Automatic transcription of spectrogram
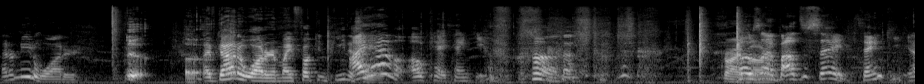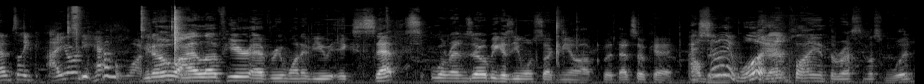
I don't need a water. I've got a water in my fucking penis. I hole. have. Okay, thank you. Cry I was about about to say thank you. I was like, I already have a water. You know who I love here? Every one of you except Lorenzo because he won't suck me off, but that's okay. I I'll said I it. Is would. that implying that the rest of us would?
